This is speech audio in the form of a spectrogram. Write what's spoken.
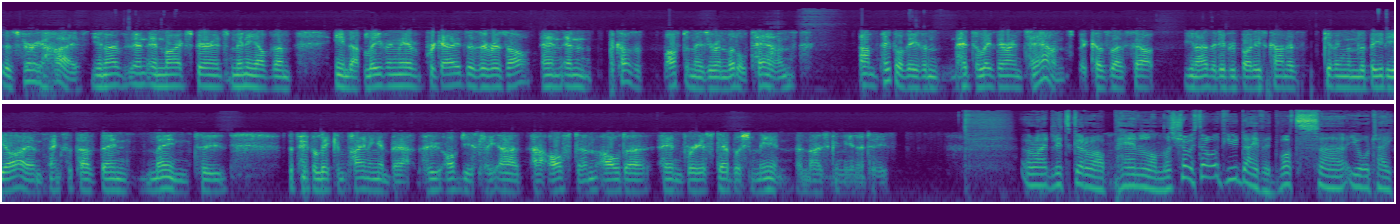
is very high. You know, in, in my experience, many of them end up leaving their brigades as a result. And, and because often these are in little towns, um, people have even had to leave their own towns because they've felt you know, that everybody's kind of giving them the BDI and thinks that they've been mean to the people they're complaining about, who obviously are, are often older and very established men in those communities. All right, let's go to our panel on this. Shall we start with you, David? What's uh, your take?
